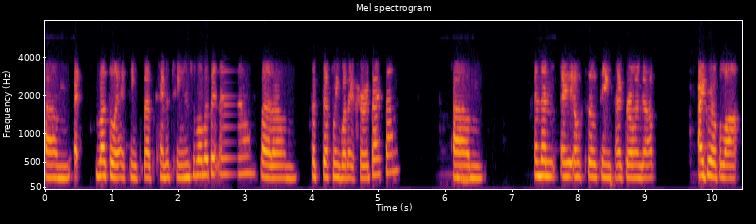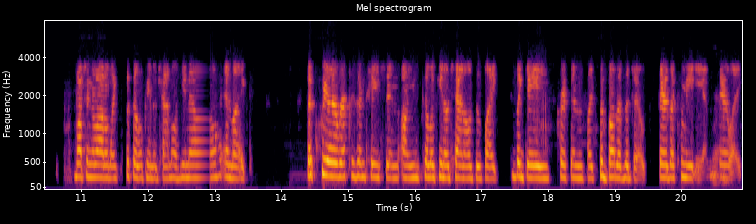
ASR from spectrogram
Um, luckily, I think that's kind of changed a little bit now, but um, that's definitely what I heard back then. Um, and then I also think that growing up, I grew up a lot watching a lot of like the Filipino channel, you know, and like the queer representation on Filipino channels is like the gay person's like the butt of the joke. They're the comedian. Yeah. They're like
